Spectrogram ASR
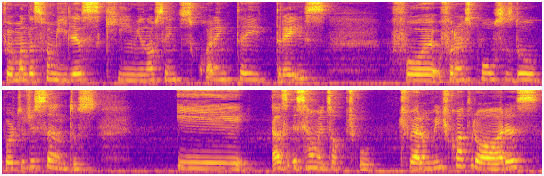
foi uma das famílias que em 1943 foi, foram expulsas do Porto de Santos. E elas, eles realmente só, tipo, tiveram 24 horas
